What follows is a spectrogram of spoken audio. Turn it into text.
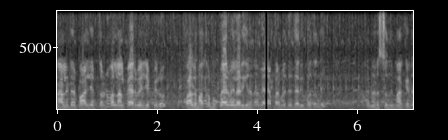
నాలుగు లీటర్ పాలు చెప్తాడు. వాళ్ళు నలభై ఆరు వేలు చెప్పారు వాళ్ళు మాత్రం ముప్పై ఆరు వేలు అడిగినట వ్యాపారం అయితే జరిగిపోతుంది. నడుస్తుంది మార్కెట్.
